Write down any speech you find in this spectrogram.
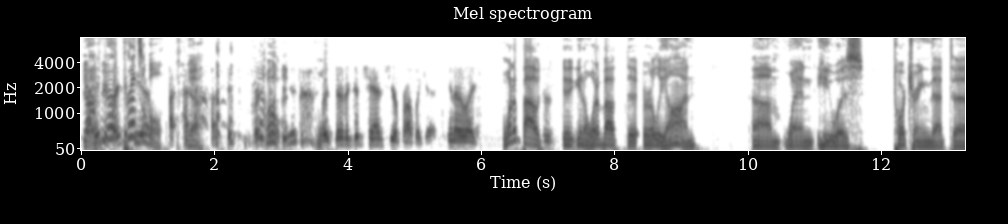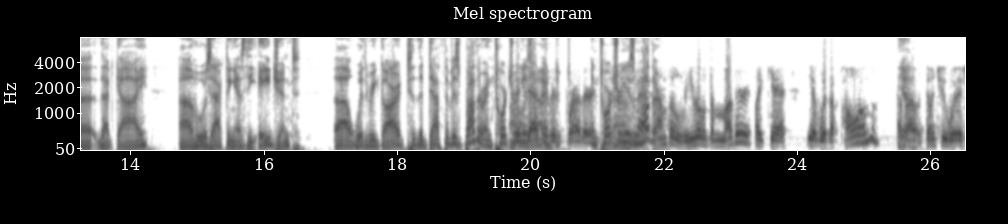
You're- I hate you're a to break principal. It to you. I, Yeah. I, I hate to break Well, it to you, but there's a good chance you're probably gay. You know, like What about uh, you know what about the early on um, when he was torturing that uh, that guy uh, who was acting as the agent uh, with regard to the death of his brother and torturing the his, death and, of his brother and torturing his Isn't mother. Unbelievable. The mother, like, yeah, yeah, with a poem Yeah. about "Don't you wish?"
